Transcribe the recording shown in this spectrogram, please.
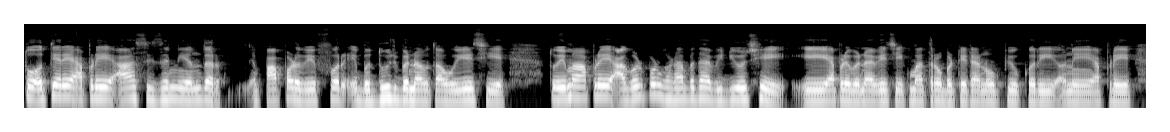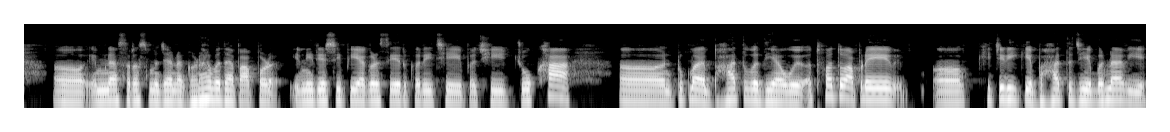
તો અત્યારે આપણે આ સિઝનની અંદર પાપડ, વેફર એ બધું જ બનાવતા હોઈએ છીએ. તો એમાં આપણે આગળ પણ ઘણા બધા વીડિયો છે એ આપણે બનાવીએ છીએ. એકમાત્ર બટેટાનો ઉપયોગ કરી અને આપણે એમના સરસ મજાના ઘણા બધા પાપડ એની રેસીપી આગળ શેર કરી છે. પછી ચોખા ટૂંકમાં ભાત વધ્યા હોય અથવા તો આપણે ખીચડી કે ભાત જે બનાવીએ,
